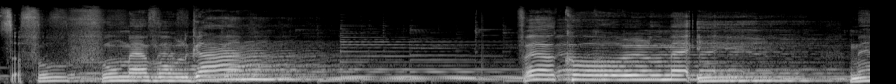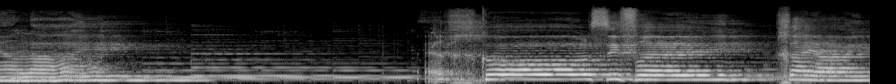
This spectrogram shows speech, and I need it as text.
צפוף ומבולגן והכל מאיר מעליי. איך כל ספרי חיי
